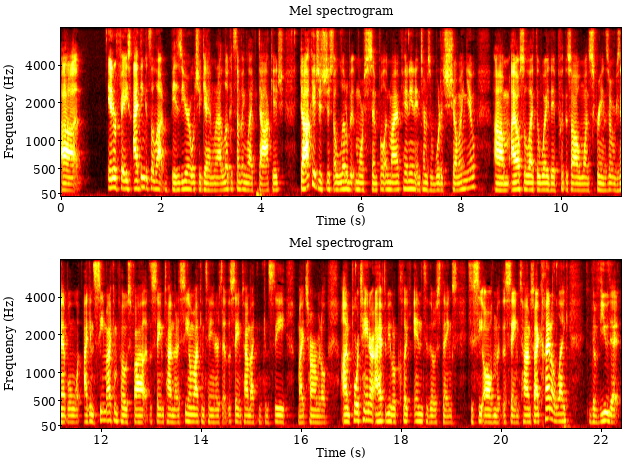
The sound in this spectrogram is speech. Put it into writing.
uh, interface. I think it's a lot busier, which again, when I look at something like Dockge, Dockge is just a little bit more simple in my opinion in terms of what it's showing you. Um, I also like the way they put this all on one screen. So, for example, I can see my compose file at the same time that I see all my containers. At the same time, I can, can see my terminal. On Portainer, I have to be able to click into those things to see all of them at the same time. So I kind of like the view that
